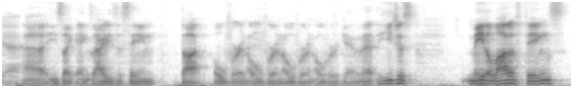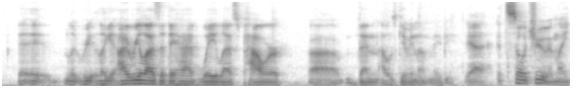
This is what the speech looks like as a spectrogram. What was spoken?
Yeah. Uh, he's like anxiety is the same thought over and over and over and over again. and That he just made a lot of things. It, like I realized that they had way less power uh, than I was giving them. Maybe. Yeah, it's so true. And like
